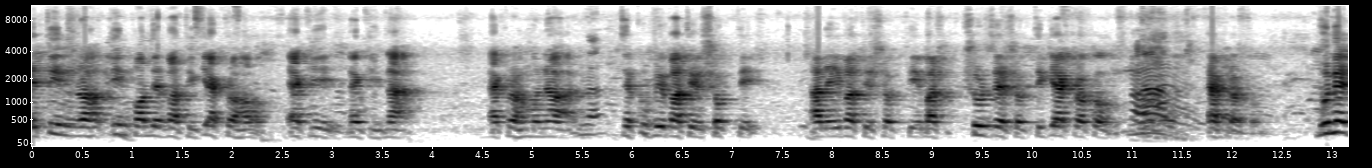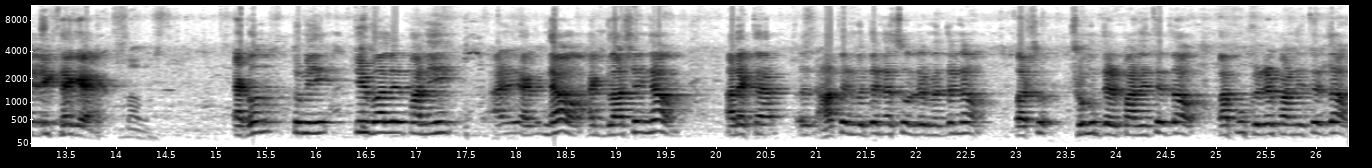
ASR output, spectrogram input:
এই তিন তিন পদের বাতি কি এক রকম একই নাকি না? মনে হয় যে কুপি বাতির শক্তি। আর এই বাতির শক্তি বা সূর্যের শক্তি কি একরকম? একরকম। গুণের দিক থেকে? এখন তুমি টিউবওয়েলের পানি নাও এক গ্লাসে নাও আর একটা হাতের মধ্যে না চুলের মধ্যে নাও বা সমুদ্রের পানিতে যাও বা পুকুরের পানিতে যাও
